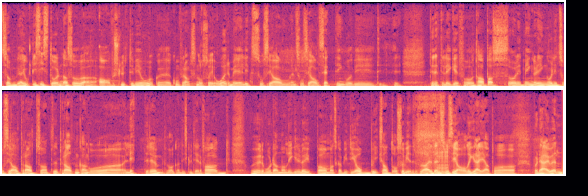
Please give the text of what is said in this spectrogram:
som vi har gjort de siste årene, da, så avslutter vi jo øh, konferansen også i år med litt sosial, en sosial setting hvor vi tilrettelegger for tapas og litt mingling og litt sosial prat, sånn at praten kan gå lettere. Man kan diskutere fag og høre hvordan man ligger i løypa, om man skal bytte jobb, ikke sant, osv. Så, videre. så det er den sosiale greia på For det er jo en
